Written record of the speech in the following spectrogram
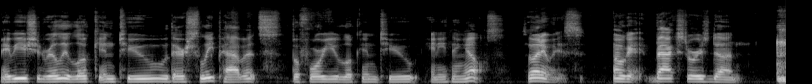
maybe you should really look into their sleep habits before you look into anything else. So anyways, okay, backstory's done.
